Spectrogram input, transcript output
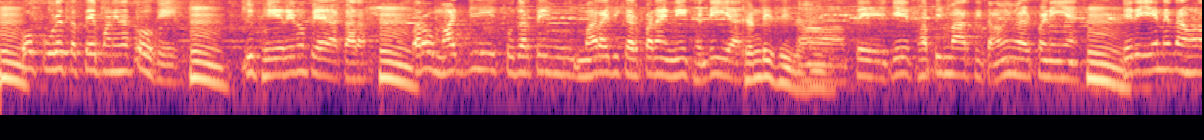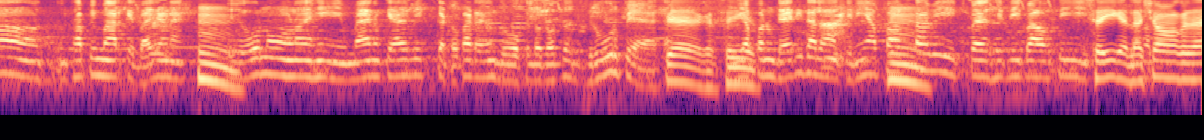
ਹੂੰ। ਉਹ ਪੂਰੇ ਤੱਤੇ ਪਾਣੀ ਨਾਲ ਧੋ ਕੇ ਹੂੰ ਵੀ ਫੇਰ ਇਹਨੂੰ ਪਿਆਇਆ ਕਰ ਹੂੰ। ਪਰ ਉਹ ਮੱਝ ਕੁਦਰਤੀ ਮਹਾਰਾਜ ਦੀ ਕਿਰਪਾ ਨਾਲ ਇੰਨੀ ਠੰਡੀ ਆ ਠੰਡੀ ਆ ਹਾਂ ਤੇ ਜੇ ਥਾਪੀ ਮਾਰਤੀ ਤਾਂ ਵੀ ਮਿਲ ਪੈਣੀ ਹੈ ਹੂੰ। ਫਿਰ ਇਹਨੇ ਤਾਂ ਹੁਣ ਥਾਪੀ ਮਾਰ ਕੇ ਬਹਿ ਜਾਣਾ ਹੈ। ਹੂੰ। ਤੇ ਉਹਨੂੰ ਹੁਣ ਅਸੀਂ ਮੈਂ ਇਹਨੂੰ ਕਿਹਾ ਵੀ ਘੱਟੋ ਘੱਟ ਇਹਨੂੰ 2 ਕਿਲੋ ਦੁੱਧ ਜ਼ਰੂਰ ਪਿਆਇਆ ਕਰ ਪਿਆ ਕਰ ਸਹੀ ਵੀ ਗੱਲ ਆਪਾਂ ਨੂੰ ਡੈਰੀ ਦਾ ਲਾਲਚ ਨਹੀਂ ਆਪਾਂ ਹੂੰ। ਆਖਾ ਵੀ ਪੈਸੇ ਦੀ ਬਾਬਤੀ ਸਹੀ ਗੱਲ ਆ ਸ਼ੌਂਕ ਦਾ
